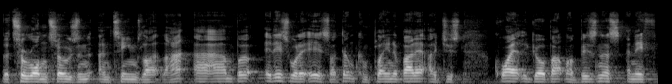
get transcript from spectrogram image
the Torontos and, and teams like that. Um, but it is what it is. I don't complain about it. I just quietly go about my business. And if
